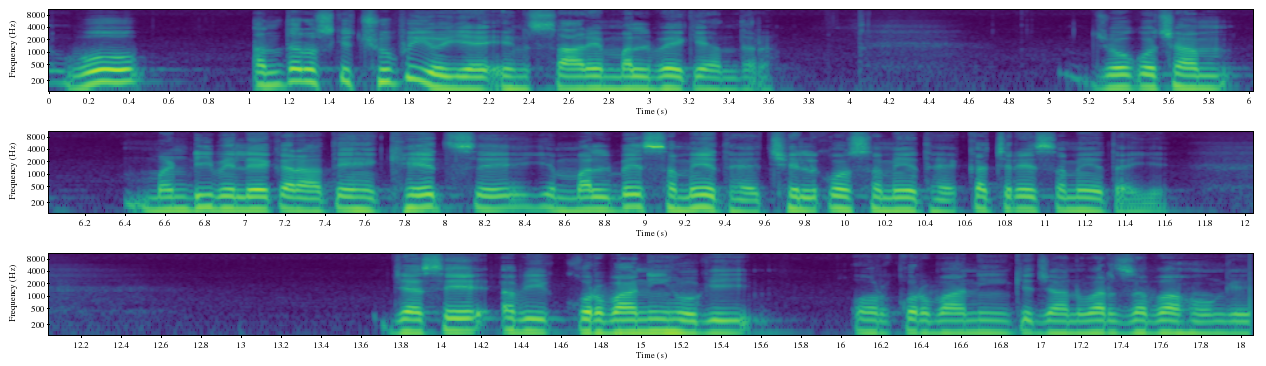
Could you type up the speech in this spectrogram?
وہ اندر اس کی چھپی ہوئی ہے ان سارے ملبے کے اندر۔ جو کچھ ہم منڈی میں لے کر آتے ہیں، کھیت سے یہ ملبے سمیت ہے، چھلکوں سمیت ہے، کچرے سمیت ہے یہ۔ جیسے ابھی قربانی ہوگی اور قربانی کے جانور ذبح ہوں گے،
